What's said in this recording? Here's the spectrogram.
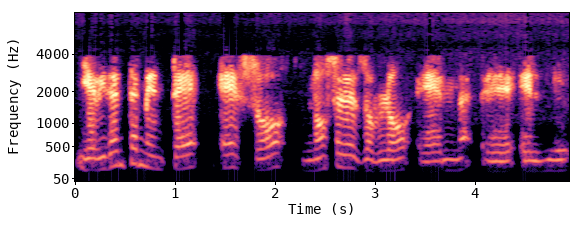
Y evidentemente eso no se desdobló en eh, el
